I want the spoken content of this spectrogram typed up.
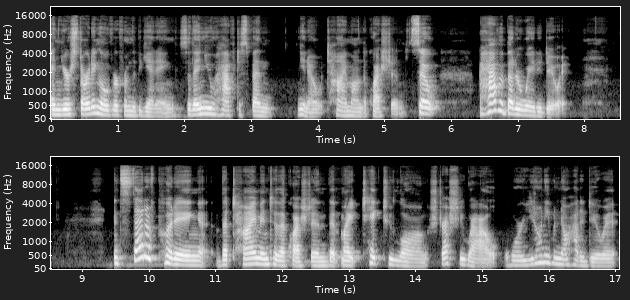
And you're starting over from the beginning. So then you have to spend, you know, time on the question. So I have a better way to do it. instead of putting the time into the question that might take too long, stress you out, or you don't even know how to do it,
